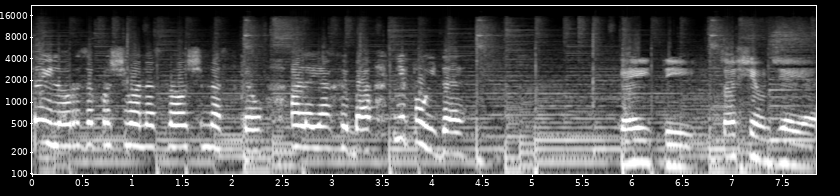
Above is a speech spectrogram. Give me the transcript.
Taylor zaprosiła nas na osiemnastkę, ale ja chyba nie pójdę. Katie, co się dzieje?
